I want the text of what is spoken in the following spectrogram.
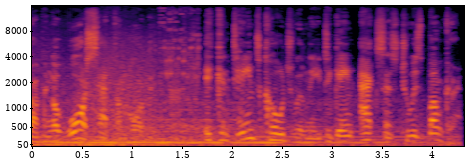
Dropping a warsat from orbit. It contains codes we'll need to gain access to his bunker.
